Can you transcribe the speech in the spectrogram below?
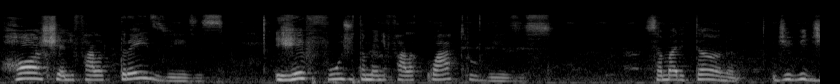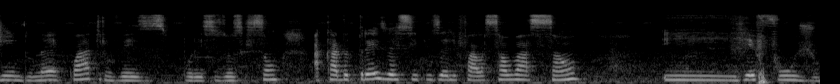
Rocha, ele fala três vezes. E refúgio também ele fala quatro vezes. Samaritana, dividindo, né, quatro vezes por esses 12, que são, a cada três versículos ele fala salvação e refúgio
